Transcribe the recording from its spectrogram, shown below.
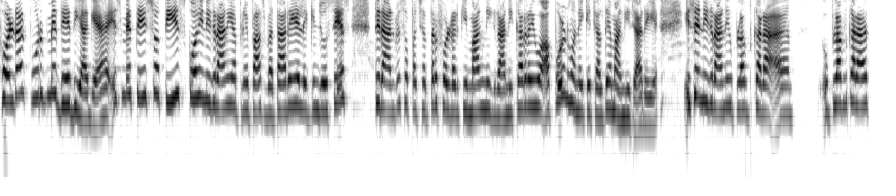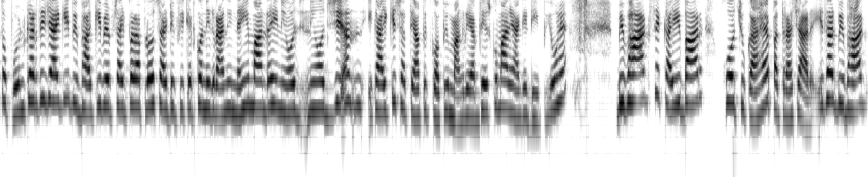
फोल्डर पूर्व में दे दिया गया है। इसमें तेईस सौ तीस को ही निगरानी अपने पास बता रही है, लेकिन जो शेष तिरानवे फोल्डर की मांग निगरानी कर रही है, वो अपूर्ण होने के चलते मांगी जा रही है। इसे निगरानी उपलब्ध करा उपलब्ध कराए तो पूर्ण कर दी जाएगी। विभाग की वेबसाइट पर अपलोड सर्टिफिकेट को निगरानी नहीं मान रही नियोज, नियोजन इकाई की सत्यापित कॉपी मांग रही है। अवधेश कुमार, यहाँ के डीपीओ हैं। विभाग से कई बार हो चुका है पत्राचार। इधर विभाग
